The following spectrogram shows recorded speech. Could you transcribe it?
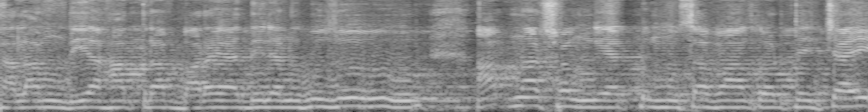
সালাম দিয়া হাতরা বাড়াইয়া দিলেন, হুজুর, আপনার সঙ্গে একটু মুসাফা করতে চাই।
